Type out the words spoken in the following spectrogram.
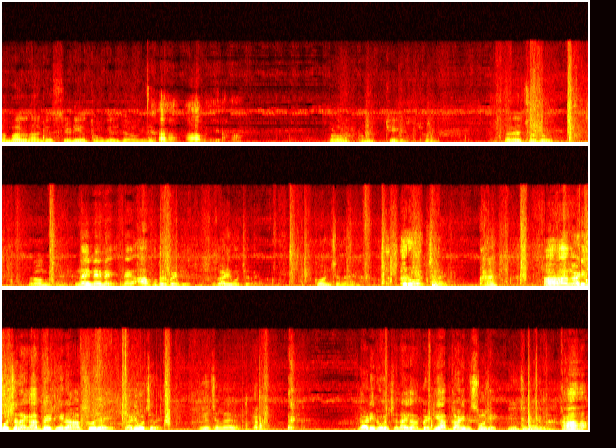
संभालना आगे सीढ़ी है तुम गिर जाओगे। हाँ हाँ भैया हाँ। छोड़ो हम ठीक है छोड़ो। अरे छोटू रॉन्ग है नहीं नहीं नहीं नहीं आप उधर बैठिए गाड़ी वो चलाएगा। कौन चलाएगा? रोहन चलाएगा हैं। हाँ? हाँ गाड़ी वो चलाएगा आप बैठिए ना आप सो जाइए गाड़ी वो चलाएगा। ये चलाएगा? गाड़ी रोहन चलाएगा बैठिए आप गाड़ी में सो जाइए। ये चलाएगा? हाँ हाँ।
